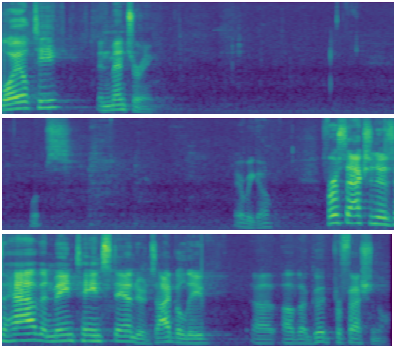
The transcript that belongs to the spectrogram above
loyalty, and mentoring. Whoops. There we go. First action is to have and maintain standards, I believe, uh, of a good professional.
